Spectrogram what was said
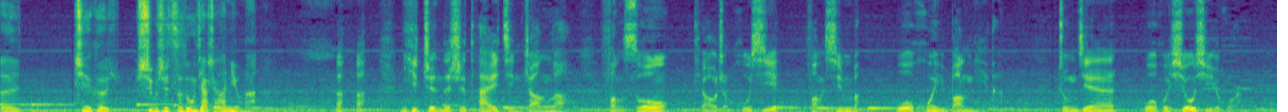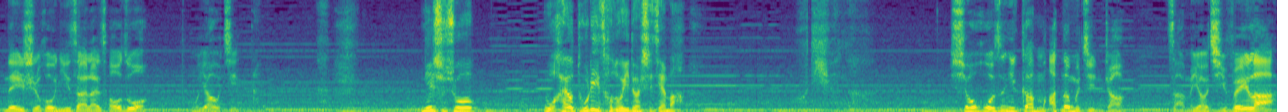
呃，这个是不是自动驾驶按钮呢？哈哈，你真的是太紧张了，放松，调整呼吸，放心吧，我会帮你的。中间我会休息一会儿，那时候你再来操作，不要紧的。您是说？我还要独立操作一段时间吗？我天哪！小伙子，你干嘛那么紧张？咱们要起飞了，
